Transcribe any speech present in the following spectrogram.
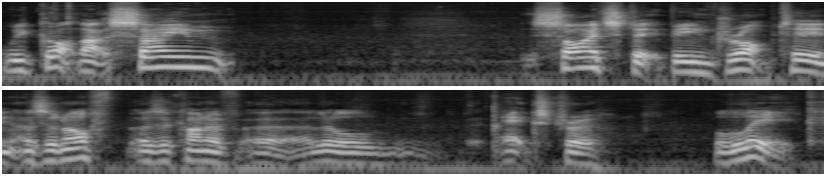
we've got that same side stick being dropped in as an off as a kind of uh, a little extra lick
